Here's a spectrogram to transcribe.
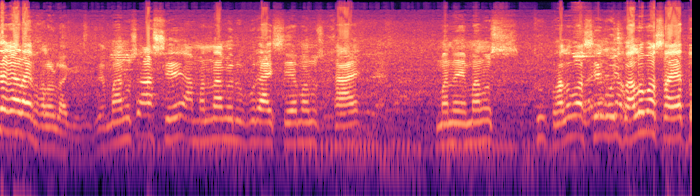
জায়গাটাই ভালো লাগে, যে মানুষ আসে, আমার নামের উপরে আসে, মানুষ খায়। মানে মানুষ খুব ভালোবাসে, ওই ভালোবাসা এত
